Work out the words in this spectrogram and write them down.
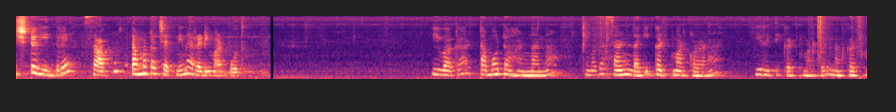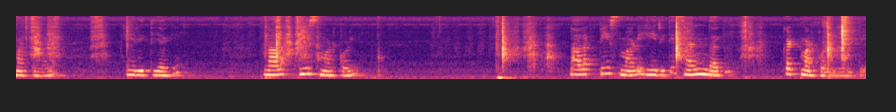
ಇಷ್ಟು ಇದ್ದರೆ ಸಾಕು. ಟೊಮೊಟೊ ಚಟ್ನಿನ ರೆಡಿ ಮಾಡ್ಬೋದು. ಇವಾಗ ಟೊಮೊಟೊ ಹಣ್ಣನ್ನು ಇವಾಗ ಸಣ್ಣದಾಗಿ ಕಟ್ ಮಾಡ್ಕೊಳ್ಳೋಣ. ಈ ರೀತಿ ಕಟ್ ಮಾಡ್ಕೊಳ್ಳಿ. ನಾನು ಕಟ್ ಮಾಡ್ತೀನಿ ಈ ರೀತಿಯಾಗಿ ನಾಲ್ಕು ಪೀಸ್ ಮಾಡ್ಕೊಳ್ಳಿ. ನಾಲ್ಕು ಪೀಸ್ ಮಾಡಿ ಈ ರೀತಿ ಸಣ್ಣದಾಗಿ ಕಟ್ ಮಾಡ್ಕೊಳ್ಳಿ ಈ ರೀತಿ.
